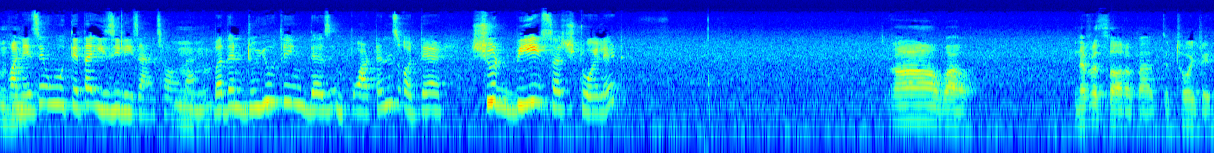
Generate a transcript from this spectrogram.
Mhm. भने चाहिँ ऊ त्यता इजिली जान्छ होला Mhm. But then do you think there is importance or there should be such toilet Ah, wow. Never thought about the toilet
